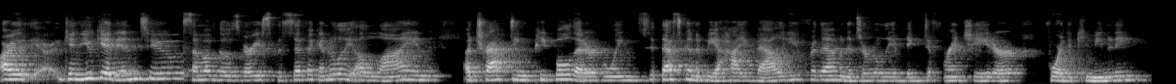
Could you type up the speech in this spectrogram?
are can you get into some of those very specific and really align attracting people that are going to that's going to be a high value for them and it's a really a big differentiator for the community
